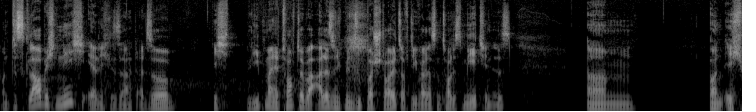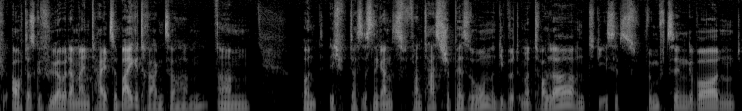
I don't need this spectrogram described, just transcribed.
Und das glaube ich nicht, ehrlich gesagt. Also, ich liebe meine Tochter über alles und ich bin super stolz auf die, weil das ein tolles Mädchen ist. Ähm, und ich auch das Gefühl habe, da meinen Teil zu beigetragen zu haben. Ähm, und ich, das ist eine ganz fantastische Person und die wird immer toller und die ist jetzt 15 geworden und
